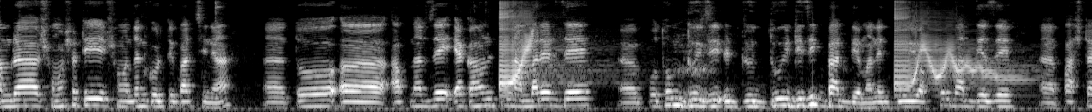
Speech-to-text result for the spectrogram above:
আমরা সমস্যাটি সমাধান করতে পারছি না। তো আপনার যে অ্যাকাউন্ট নাম্বারের যে প্রথম দুই দুই ডিজিট বাদ দিয়ে মানে দুই অক্ষর বাদ দিয়ে যে পাঁচটা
